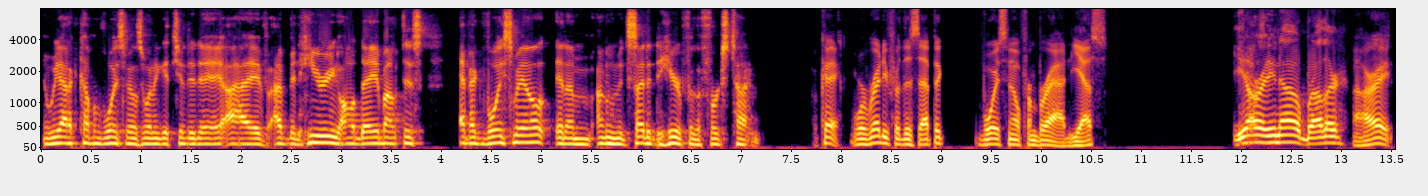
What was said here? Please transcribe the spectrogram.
And we got a couple voicemails we want to get to today. I've I've been hearing all day about this epic voicemail, and I'm I'm excited to hear it for the first time. Okay, we're ready for this epic voicemail from Brad. Yes. You already know, brother. All right,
